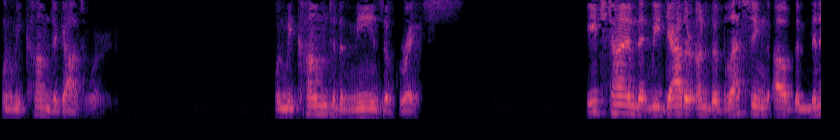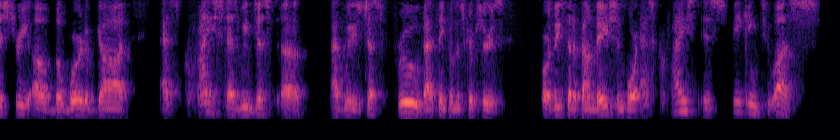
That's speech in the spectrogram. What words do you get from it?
when we come to God's Word? when we come to the means of grace. Each time that we gather under the blessing of the ministry of the Word of God, as Christ, as we've just, uh, as we've just proved, I think from the scriptures, or at least set a foundation for, as Christ is speaking to us,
